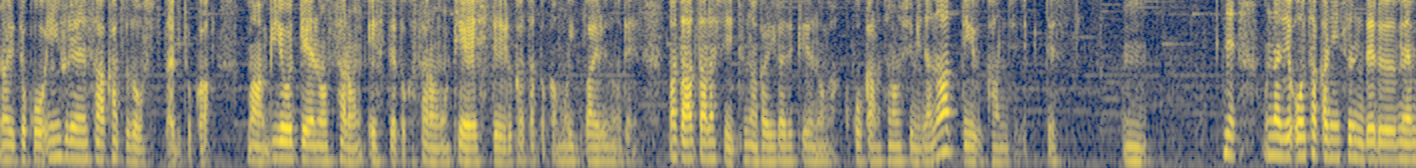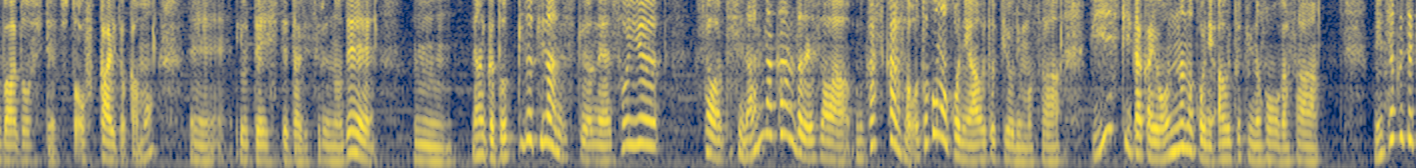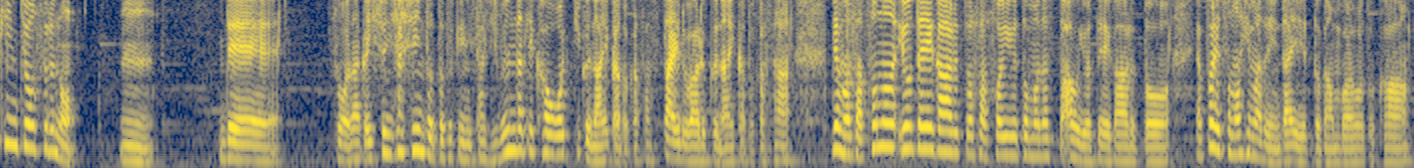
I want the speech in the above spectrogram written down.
割とこうインフルエンサー活動してたりとか、まあ、美容系のサロンエステとかサロンを経営している方とかもいっぱいいるのでまた新しいつながりができるのがここから楽しみだなっていう感じです。うんで同じ大阪に住んでるメンバー同士でちょっとオフ会とかも、えー予定してたりするので、うん、なんかドッキドキなんですけどね。そういうさ私なんだかんだでさ昔からさ男の子に会う時よりもさ美意識高い女の子に会う時の方がさめちゃくちゃ緊張するの。うん、でそうなんか一緒に写真撮った時にさ自分だけ顔大きくないかとかさスタイル悪くないかとかさでもさその予定があるとさそういう友達と会う予定があるとやっぱりその日までにダイエット頑張ろうとか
